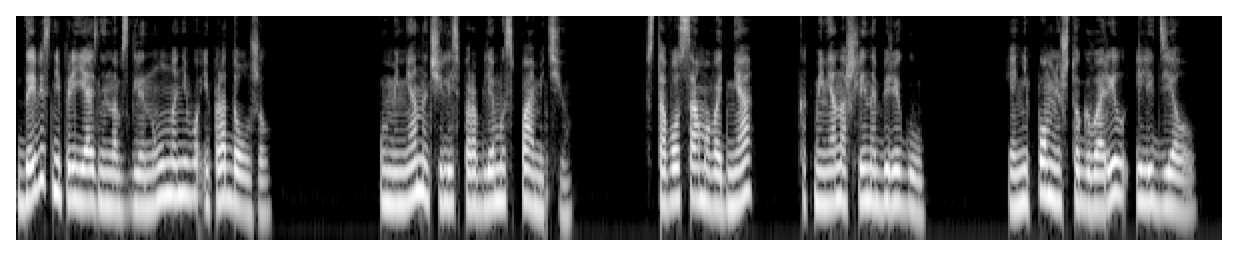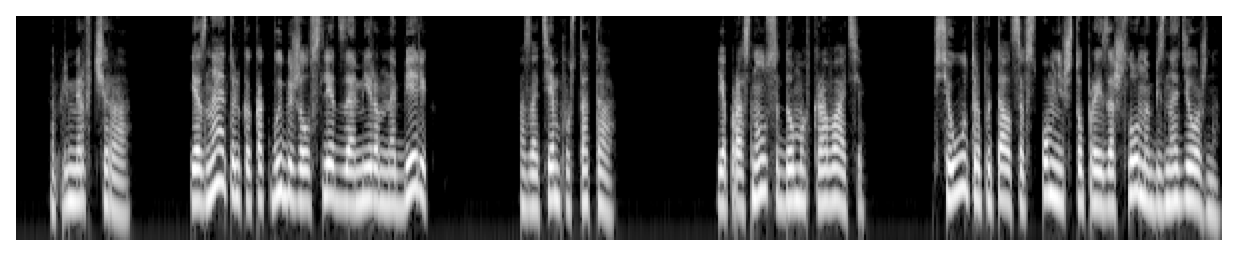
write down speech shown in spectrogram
Дэвис неприязненно взглянул на него и продолжил. «У меня начались проблемы с памятью. С того самого дня, как меня нашли на берегу. Я не помню, что говорил или делал. Например, вчера. Я знаю только, как выбежал вслед за Амиром на берег, а затем пустота. Я проснулся дома в кровати. Все утро пытался вспомнить, что произошло, но безнадежно.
